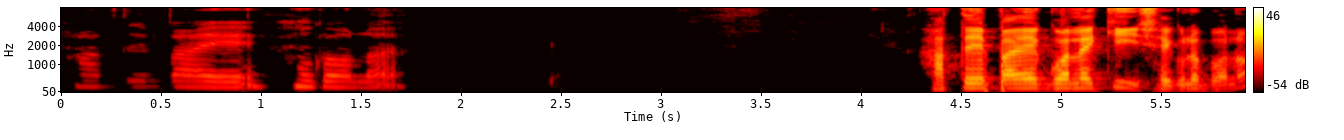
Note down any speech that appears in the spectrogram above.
হাতে পায়ে গলায়। হাতে পায়ে গলায় কি? সেগুলো বলো।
